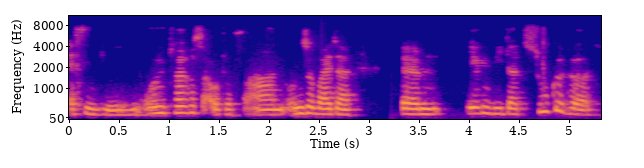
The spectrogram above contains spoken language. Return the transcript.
essen gehen und teures Auto fahren und so weiter ähm, irgendwie dazugehört,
